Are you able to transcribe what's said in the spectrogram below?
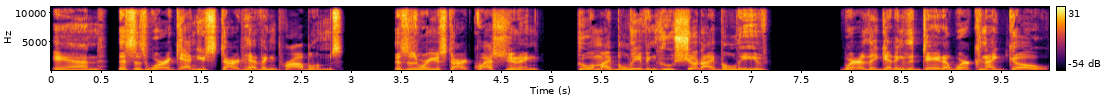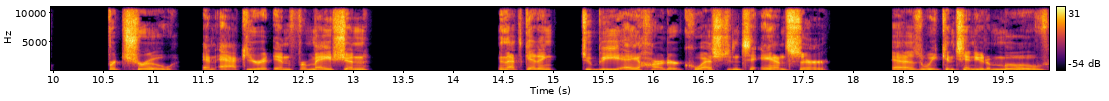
And this is where, again, you start having problems. This is where you start questioning who am I believing? Who should I believe? Where are they getting the data? Where can I go for true and accurate information? And that's getting to be a harder question to answer as we continue to move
